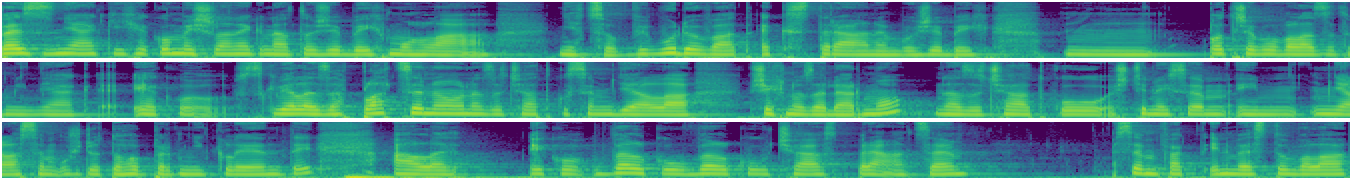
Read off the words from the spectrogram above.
bez nějakých jako myšlenek na to, že bych mohla něco vybudovat extra, nebo že bych mm, potřebovala za to mít nějak jako skvěle zaplaceno. Na začátku jsem dělala všechno zadarmo, na začátku ještě nejsem, měla jsem už do toho první klienty, ale jako velkou, velkou část práce jsem fakt investovala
